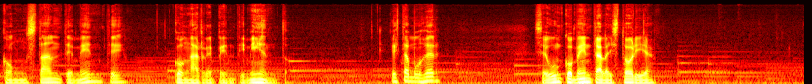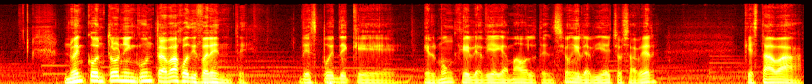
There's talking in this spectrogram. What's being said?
constantemente con arrepentimiento. Esta mujer, según comenta la historia, no encontró ningún trabajo diferente después de que el monje le había llamado la atención y le había hecho saber que estaba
